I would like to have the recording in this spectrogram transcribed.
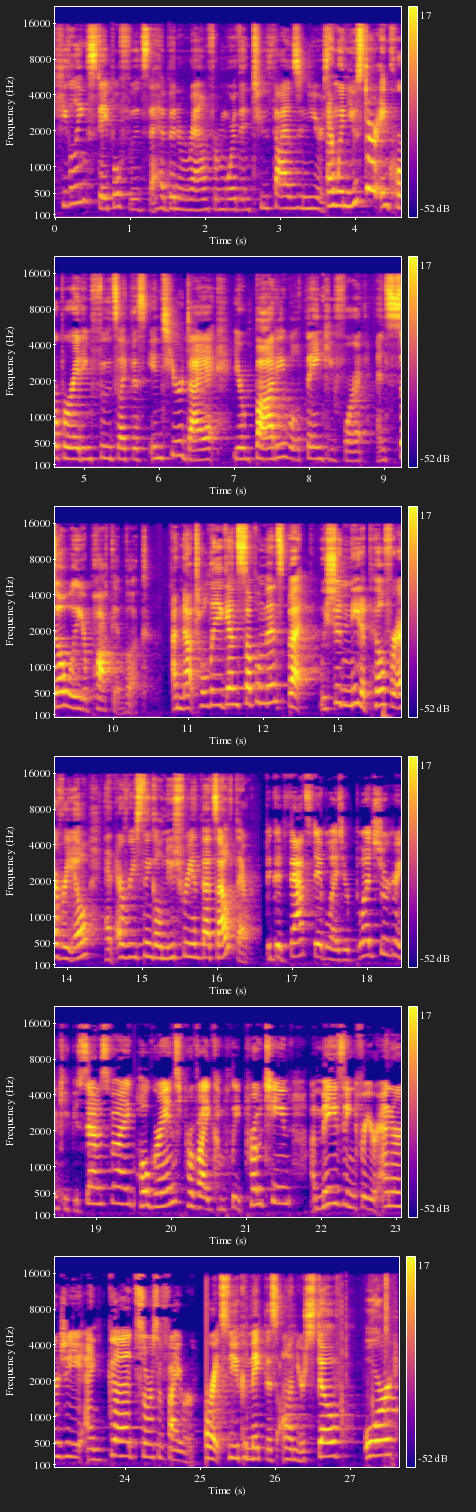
healing staple foods that have been around for more than 2,000 years. And when you start incorporating foods like this into your diet, your body will thank you for it, and so will your pocketbook. I'm not totally against supplements, but we shouldn't need a pill for every ill and every single nutrient that's out there. The good fats stabilize your blood sugar and keep you satisfied. Whole grains provide complete protein, amazing for your energy, and good source of fiber. All right, so you can make this on your stove or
